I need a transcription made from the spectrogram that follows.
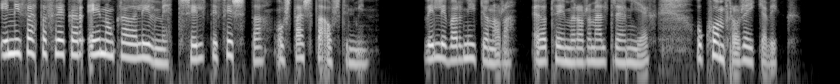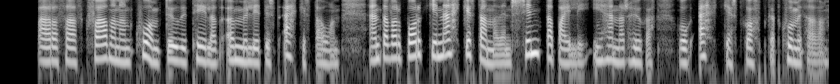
Inn í þetta frekar einangraða líf mitt sildi fyrsta og stærsta ástinn mín. Vili var 19 ára eða tveimur árum eldri en ég og kom frá Reykjavík. Bara það hvaðan hann kom dögði til að ömmu litist ekkert á hann en það var borgin ekkert annað en syndabæli í hennar huga og ekkert gott gætt komið þaðan.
